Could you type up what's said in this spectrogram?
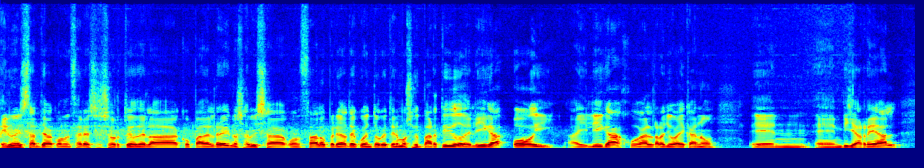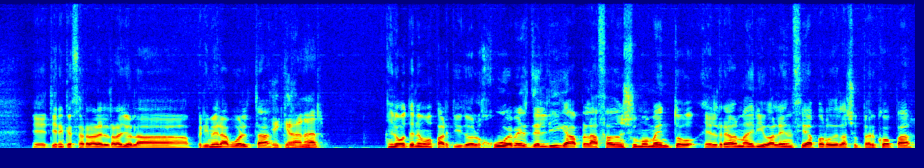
En un instante va a comenzar ese sorteo de la Copa del Rey, nos avisa Gonzalo, pero ya te cuento que tenemos hoy partido de liga. Hoy hay liga, juega el Rayo Vallecano en, en Villarreal. Eh, tiene que cerrar el Rayo la primera vuelta. Hay que ganar. Y luego tenemos partido el jueves de Liga aplazado en su momento el Real Madrid y Valencia por lo de la Supercopa.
